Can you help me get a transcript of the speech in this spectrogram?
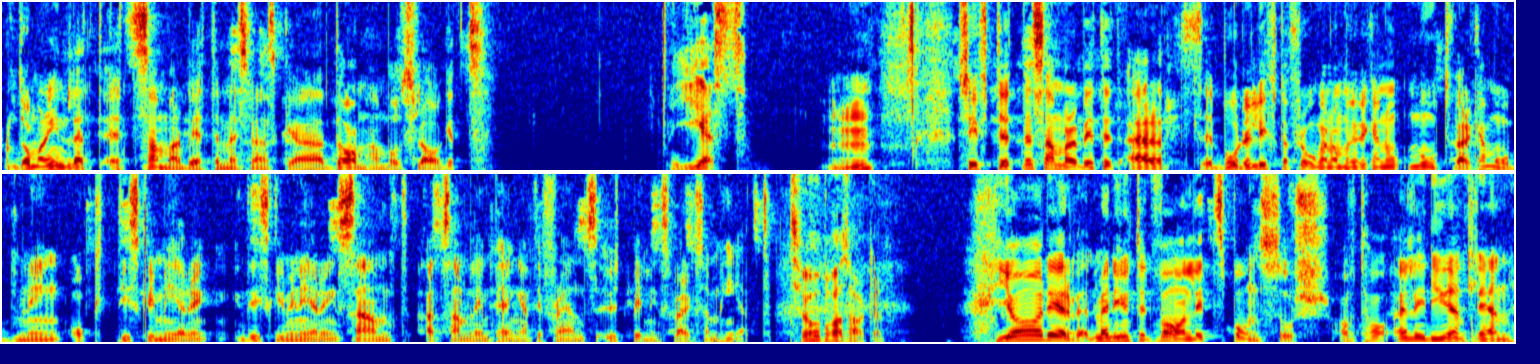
De har inlett ett samarbete med svenska damhandbollslaget. Yes. Mm. Syftet med samarbetet är att både lyfta frågan om hur vi kan motverka mobbning och diskriminering, diskriminering samt att samla in pengar till Friends utbildningsverksamhet. Två bra saker. Ja, det är det väl. Men det är ju inte ett vanligt sponsorsavtal. Eller det är ju egentligen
